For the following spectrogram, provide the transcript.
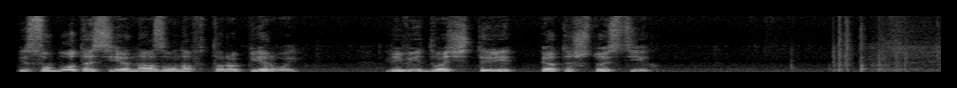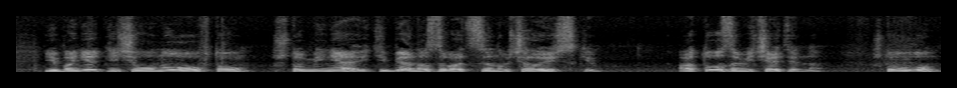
И суббота сия названа второй первой. Левит 24, 5-6 стих. Ибо нет ничего нового в том, что меня и тебя называть сыном человеческим – а то замечательно, что он,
